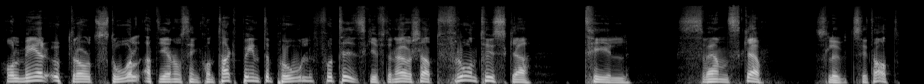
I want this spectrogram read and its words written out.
Holmer uppdrar åt Ståhl att genom sin kontakt på Interpol få tidskriften översatt från tyska till svenska. Slutcitat.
